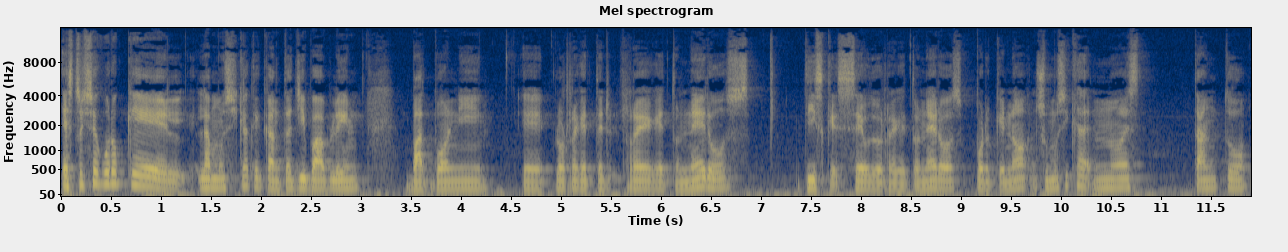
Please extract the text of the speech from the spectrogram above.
estoy seguro que la música que canta G Balvin, Bad Bunny, eh, los reggaetoneros, disque pseudo reggaetoneros, porque no, su música no es tanto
